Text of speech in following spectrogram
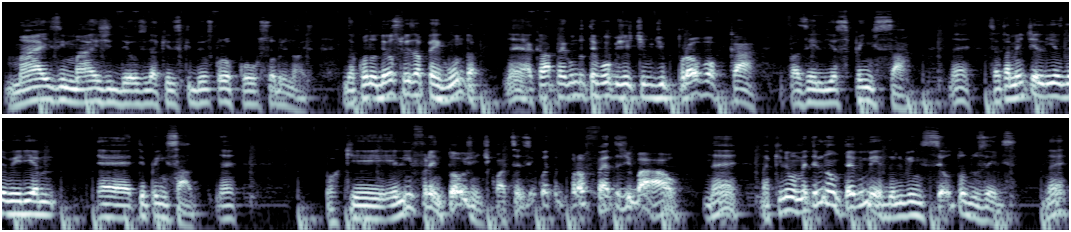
mais e mais de Deus e daqueles que Deus colocou sobre nós. Né? Quando Deus fez a pergunta, né? aquela pergunta teve o objetivo de provocar e fazer Elias pensar. Né? Certamente Elias deveria é, ter pensado, né? Porque ele enfrentou, gente, 450 profetas de Baal. Né? Naquele momento ele não teve medo, ele venceu todos eles né?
